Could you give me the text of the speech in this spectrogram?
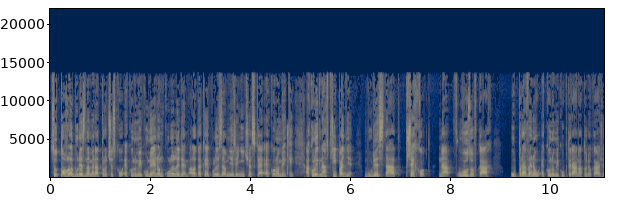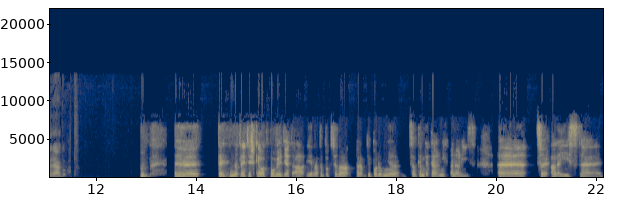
Co tohle bude znamenat pro českou ekonomiku nejenom kvůli lidem, ale také kvůli zaměření české ekonomiky? A kolik nás případně bude stát přechod na v úvozovkách upravenou ekonomiku, která na to dokáže reagovat? Hm. E, teď na to je těžké odpovědět a je na to potřeba pravděpodobně celkem detailních analýz. E, co je ale jisté,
